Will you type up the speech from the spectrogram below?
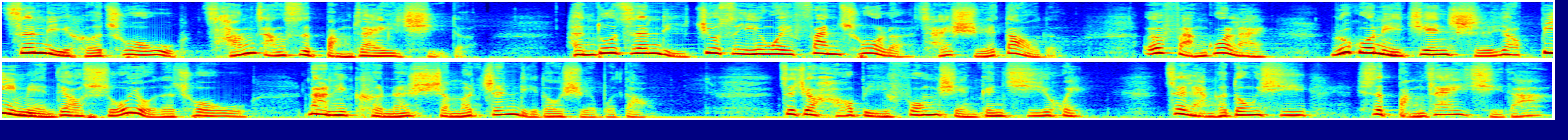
真理和错误常常是绑在一起的。很多真理就是因为犯错了才学到的，而反过来，如果你坚持要避免掉所有的错误，那你可能什么真理都学不到。这就好比风险跟机会这两个东西是绑在一起的。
